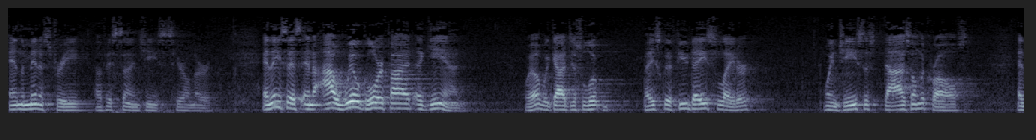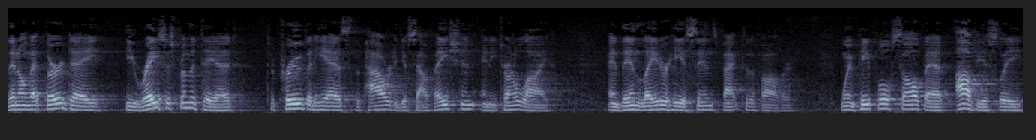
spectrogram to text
and the ministry of his son Jesus here on earth. And then he says, and I will glorify it again. Well, we got to just look basically a few days later when Jesus dies on the cross. And then on that third day, he raises from the dead to prove that he has the power to give salvation and eternal life. And then later he ascends back to the Father. When people saw that, obviously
